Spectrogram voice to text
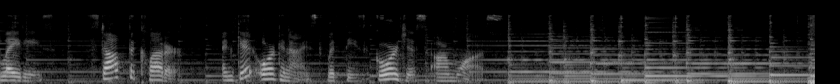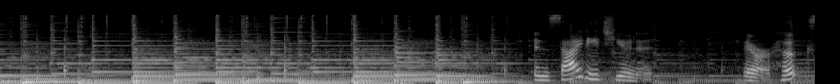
Ladies, stop the clutter and get organized with these gorgeous armoires. Inside each unit, there are hooks,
